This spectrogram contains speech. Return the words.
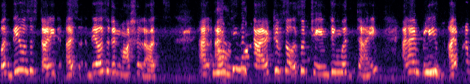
but they also studied as they also did martial arts. And I think the narratives are also changing with time. And I believe Mhm. I would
